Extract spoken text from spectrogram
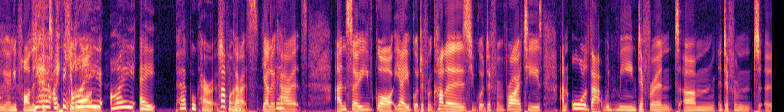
we only farm this yeah, I think one I, I ate purple carrots. purple once. carrots, yellow carrots, and so you've got yeah, you've got different colors, you've got different varieties, and all of that would mean different um, a different. Uh,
